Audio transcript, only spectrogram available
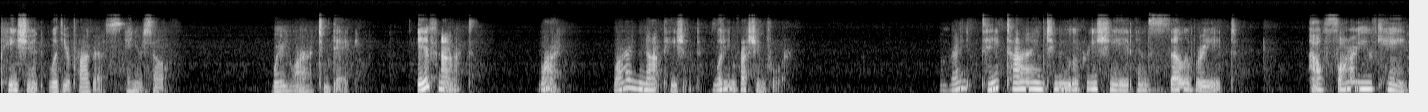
patient with your progress and yourself where you are today? If not, why? Why are you not patient? What are you rushing for? All right, take time to appreciate and celebrate how far you've came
